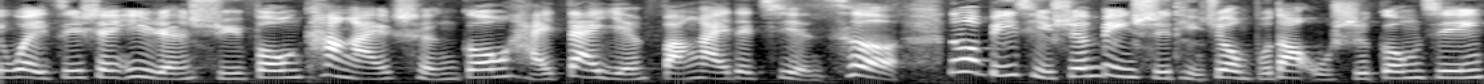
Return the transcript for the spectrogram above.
一位资深艺人徐峰抗癌成功，还代言防癌的检测。那么比起生病时体重不到五十公斤，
